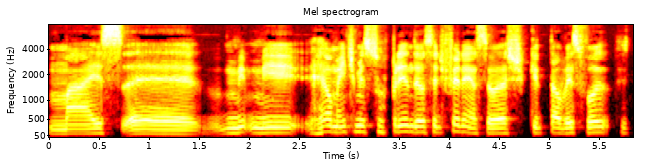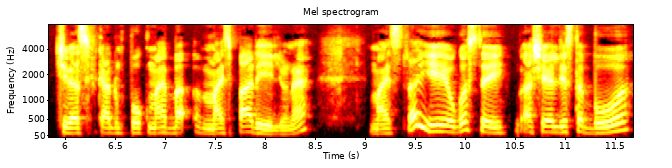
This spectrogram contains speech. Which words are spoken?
mas é, me, me, realmente me surpreendeu essa diferença. Eu acho que talvez for, tivesse ficado um pouco mais, mais parelho, né? Mas tá aí, eu gostei. Achei a lista boa.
